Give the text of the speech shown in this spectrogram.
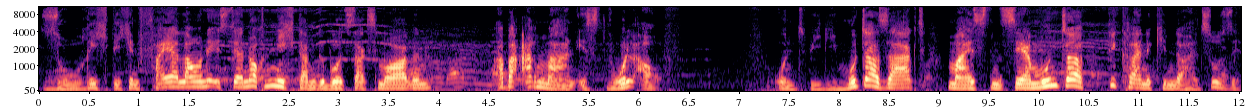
So richtig in Feierlaune ist er noch nicht am Geburtstagsmorgen. Aber Arman ist wohlauf. Und wie die Mutter sagt, meistens sehr munter, wie kleine Kinder halt so sind.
